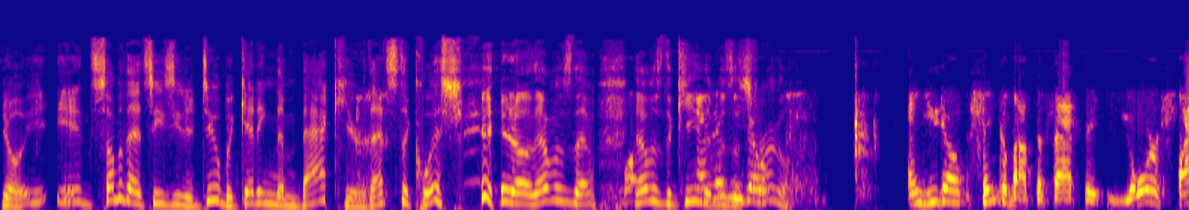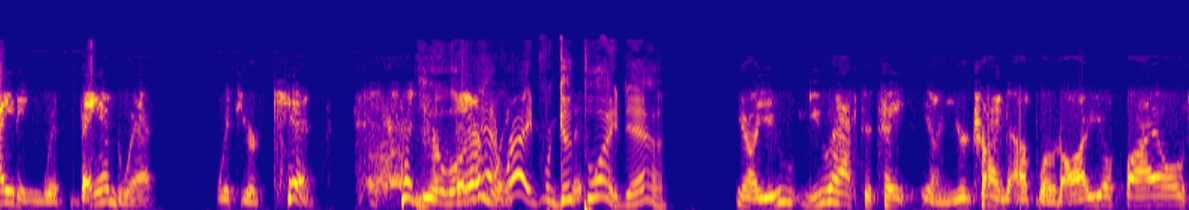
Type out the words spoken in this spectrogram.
You know, it, it, some of that's easy to do, but getting them back here, that's the question. you know, that was the, well, that was the key that was a struggle. And you don't think about the fact that you're fighting with bandwidth with your kids. your well, family. Yeah, right. Good point. Yeah you know, you you have to take, you know, you're trying to upload audio files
